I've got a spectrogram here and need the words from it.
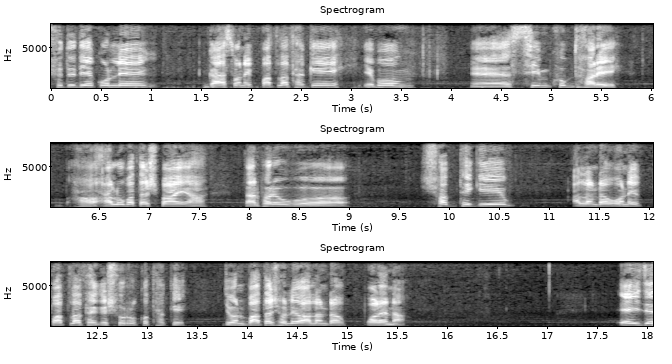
সুতো দিয়ে করলে গাছ অনেক পাতলা থাকে এবং সিম খুব ধরে আলো বাতাস পায় তারপরেও সব থেকে আলানটা অনেক পাতলা থাকে, সুরক্ষ থাকে, যেমন বাতাস হলেও আলানটা পড়ে না। এই যে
